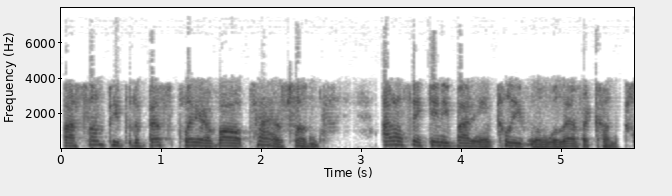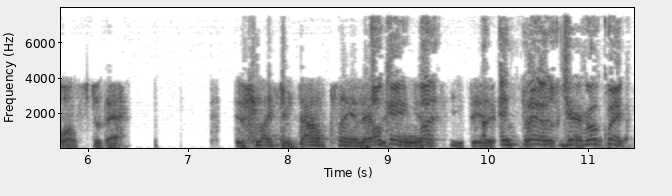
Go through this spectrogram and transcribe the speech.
by some people, the best player of all time. So I don't think anybody in Cleveland will ever come close to that. It's like you're downplaying everything okay, but, else he did. And wait, Jerry, real quick,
